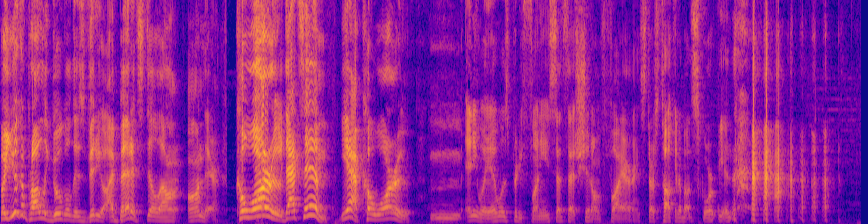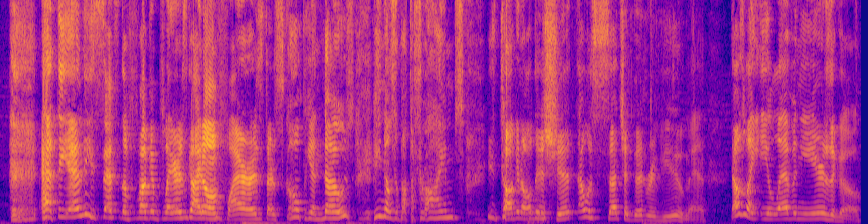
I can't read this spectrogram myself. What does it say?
But you can probably Google this video. I bet it's still on, on there. Kaworu, that's him. Yeah, Kawaru. Mm, anyway, it was pretty funny. He sets that shit on fire and starts talking about Scorpion. At the end, he sets the fucking player's guide on fire and starts. Scorpion knows. He knows about the flames. He's talking all this shit. That was such a good review, man. That was like 11 years ago.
